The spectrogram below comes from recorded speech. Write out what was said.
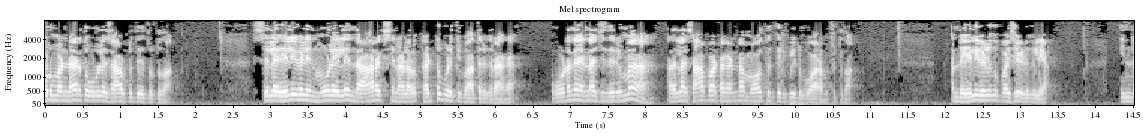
ஒரு மணி நேரத்துக்குள்ளே சாப்பிட்டு தீர்த்துட்டு தான் சில எலிகளின் மூளையில் இந்த ஆரக்சின் அளவை கட்டுப்படுத்தி பார்த்துருக்குறாங்க. உடனே என்னாச்சு தெரியுமா? அதெல்லாம் சாப்பாட்டை கண்டா முகத்தை திருப்பிட்டு போக ஆரம்பிச்சுட்டு தான் அந்த எலிகளுக்கு பசி எடுக்கலையா? இந்த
